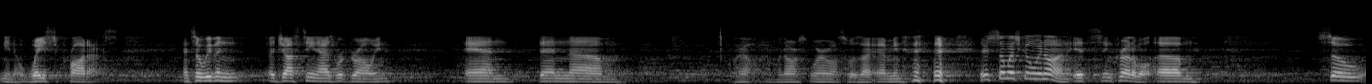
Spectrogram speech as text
you know waste products. And so we've been adjusting as we're growing, and then. Um, well, what else, where else was I? I mean, there's so much going on. It's incredible. Um, so,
